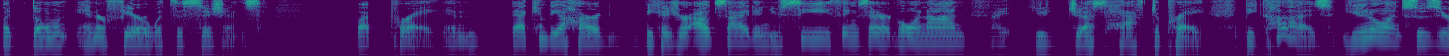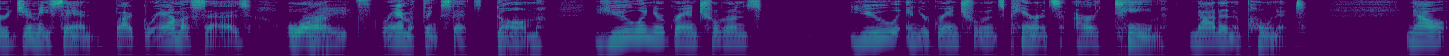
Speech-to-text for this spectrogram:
but don't interfere with decisions, but pray. And that can be a hard because you're outside and you see things that are going on. Right. You just have to pray because you don't want Susie or Jimmy saying, but grandma says, or Right. grandma thinks that's dumb. You and your grandchildren's you and your grandchildren's parents are a team, not an opponent. Now,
